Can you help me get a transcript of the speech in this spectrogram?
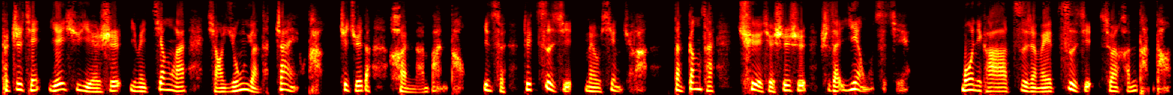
她之前也许也是因为将来想永远的占有他，却觉得很难办到，因此对自己没有兴趣了。但刚才确确实实是在厌恶自己。莫妮卡自认为自己虽然很坦荡，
